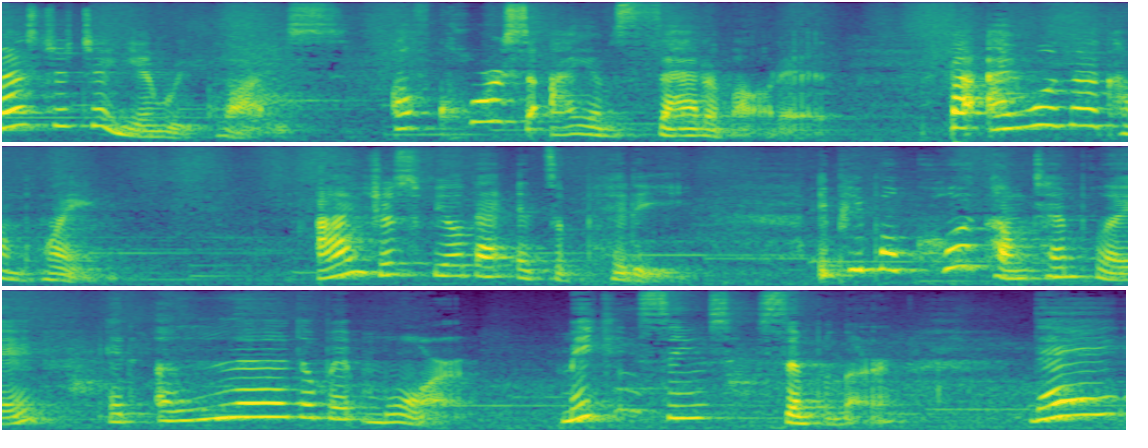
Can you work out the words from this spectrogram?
Master Cheng Yen replies, Of course I am sad about it, but I will not complain. I just feel that it's a pity. If people could contemplate it a little bit more, making things simpler, they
